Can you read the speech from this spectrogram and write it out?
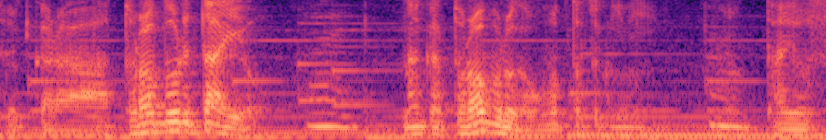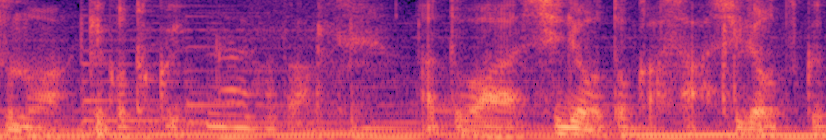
それからトラブル対応。はなんかトラブルが起こった時にうん。対応するのは結構得意。いなるほどあとは資料とかさ資料作っ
